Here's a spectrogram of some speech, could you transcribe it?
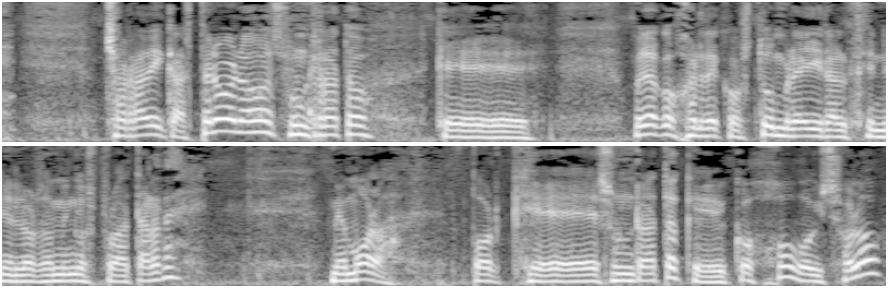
chorradicas. Pero bueno, es un rato que voy a coger de costumbre ir al cine los domingos por la tarde. Me mola, porque es un rato que cojo, voy solo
